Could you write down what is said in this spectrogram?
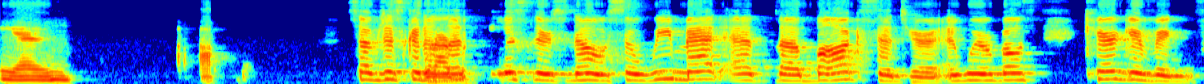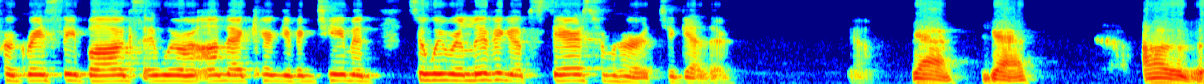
and so I'm just going to let I, listeners know. So we met at the Boggs Center, and we were both caregiving for Grace Lee Boggs, and we were on that caregiving team, and so we were living upstairs from her together. Yeah. Yeah. Yeah. Uh,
